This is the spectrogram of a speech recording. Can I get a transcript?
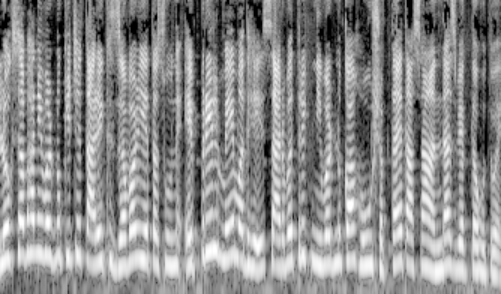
लोकसभा निवडणुकीची तारीख जवळ येत असून एप्रिल मे मध्ये सार्वत्रिक निवडणुका होऊ शकतायत असा अंदाज व्यक्त होतोय.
